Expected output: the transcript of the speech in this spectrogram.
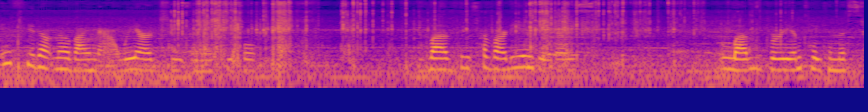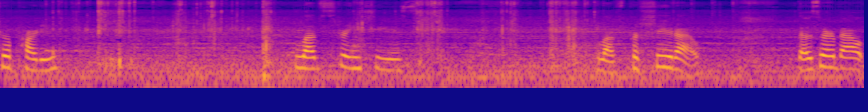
If you don't know by now, we are cheese people. Love these Havarti and Gators. Love brie. I'm taking this to a party. Love string cheese. Love prosciutto. Those are about,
